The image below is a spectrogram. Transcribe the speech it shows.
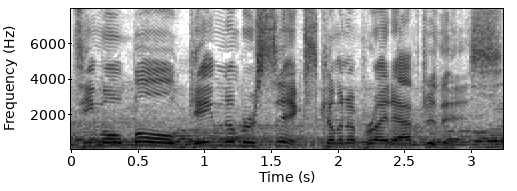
Timo Boll, game number six, coming up right after this.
